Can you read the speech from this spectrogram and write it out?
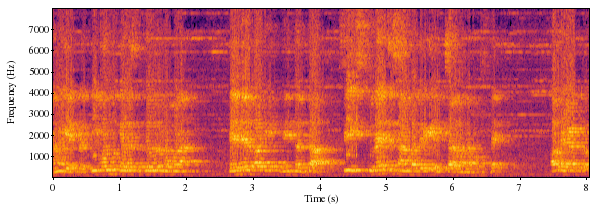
ನಮಗೆ ಪ್ರತಿಯೊಂದು ಕೆಲಸದಲ್ಲೂ ನಮ್ಮ ಬೆನ್ನೆಲುಬಾಗಿ ನಿಂತಂತ ಶ್ರೀ ಸುರೇಂದ್ರ ಸಾಂಬಾರಿಗೆ ವಿಚಾರವನ್ನ ಮಾಡಿದೆ ಅವ್ರು ಹೇಳಿದ್ರು,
